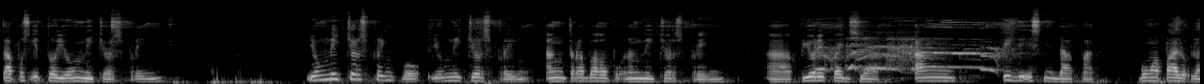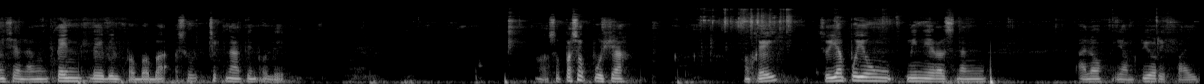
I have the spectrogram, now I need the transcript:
Tapos ito yung nature spring. Yung nature spring po yung nature spring ang trabaho po ng nature spring uh, purified siya. Ang TDS niya dapat bumapalo lang siya ng 10 level pababa. So check natin ulit. Uh, so pasok po siya. Okay? So yan po yung minerals ng ano, yan, purified.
